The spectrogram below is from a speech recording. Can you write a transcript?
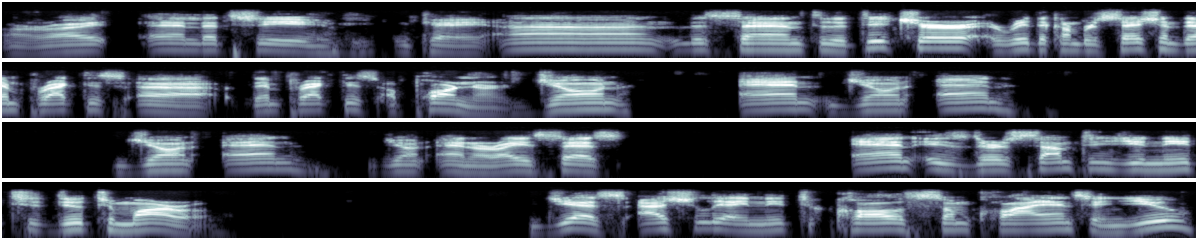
All right, and let's see. Okay, and listen to the teacher, read the conversation, then practice. Uh, then practice a partner. John and John and John and John and. All right, it says, and is there something you need to do tomorrow? Yes, actually, I need to call some clients and you.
